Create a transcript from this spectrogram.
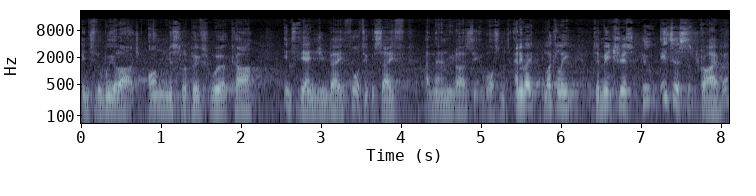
into the wheel arch on Miss LaBouffe's work car, into the engine bay, thought it was safe, and then realised it wasn't. Anyway, luckily, Demetrius, who is a subscriber,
